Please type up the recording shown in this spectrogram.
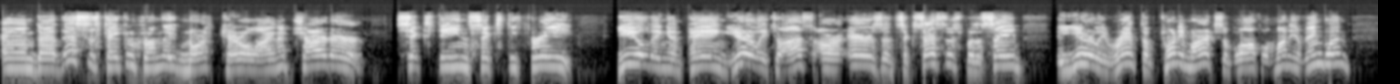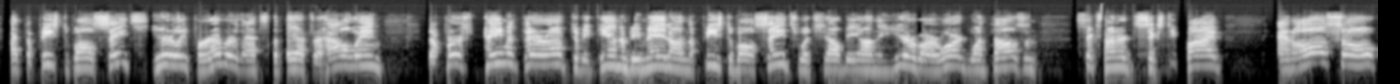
And uh, this is taken from the North Carolina Charter. 1663, yielding and paying yearly to us, our heirs and successors, for the same the yearly rent of 20 marks of lawful money of England at the Feast of All Saints, yearly forever. That's the day after Halloween. The first payment thereof to begin and be made on the Feast of All Saints, which shall be on the year of our Lord 1665. And also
